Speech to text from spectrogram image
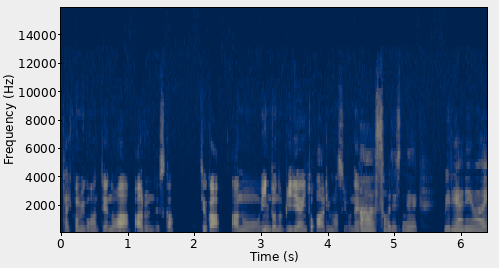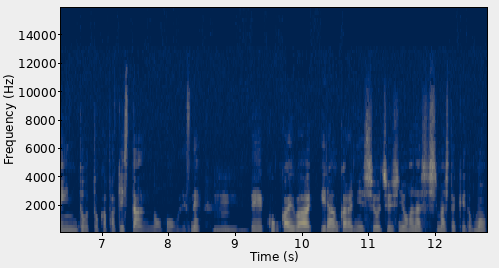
炊き込みご飯っていうのはあるんですか？っていうか、あの、インドのビリヤニとかありますよね。ああ、そうですね。ビリヤニはインドとかパキスタンの方ですね。うん。で、今回はイランから日誌を中心にお話ししましたけども、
